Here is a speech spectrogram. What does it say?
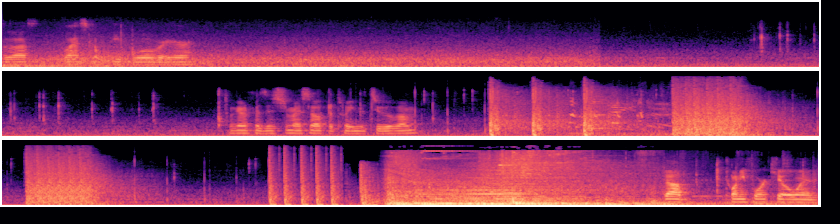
The last last couple people over here. I'm gonna position myself between the two of them. Dub. 24 kill win.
